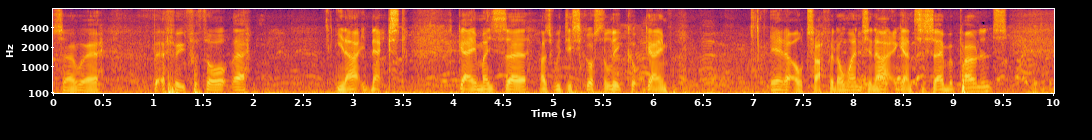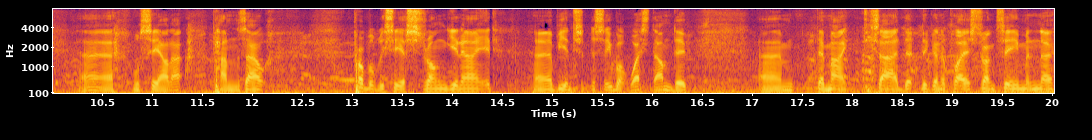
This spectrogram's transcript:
So, uh, bit of food for thought there. United next game, as uh, as we discussed, the League Cup game here at Old Trafford on Wednesday night against the same opponents. Uh, we'll see how that pans out. Probably see a strong United. Uh, be interesting to see what West Ham do. Um, they might decide that they're going to play a strong team and uh,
